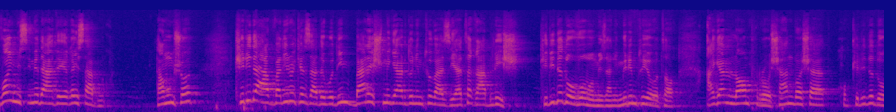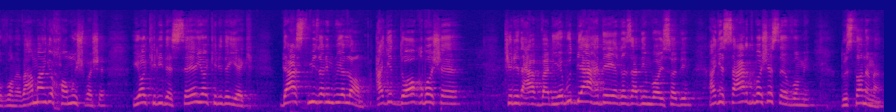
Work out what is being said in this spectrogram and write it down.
وای میسیم. یه ده دقیقه صبر می‌کنیم. تموم شد؟ کلید اولی رو که زده بودیم برش میگردونیم تو وضعیت قبلیش. کلید دوم رو می‌زنیم. میریم توی اتاق. اگر لامپ روشن باشد خب کلید دومه. و اما اگه خاموش باشه یا کلید سه یا کلید یک. دست می‌ذاریم روی لامپ. اگه داغ باشه کلید اولیه بود ده دقیقه زدیم وایسادیم. اگه سرد باشه سومی. دوستان من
